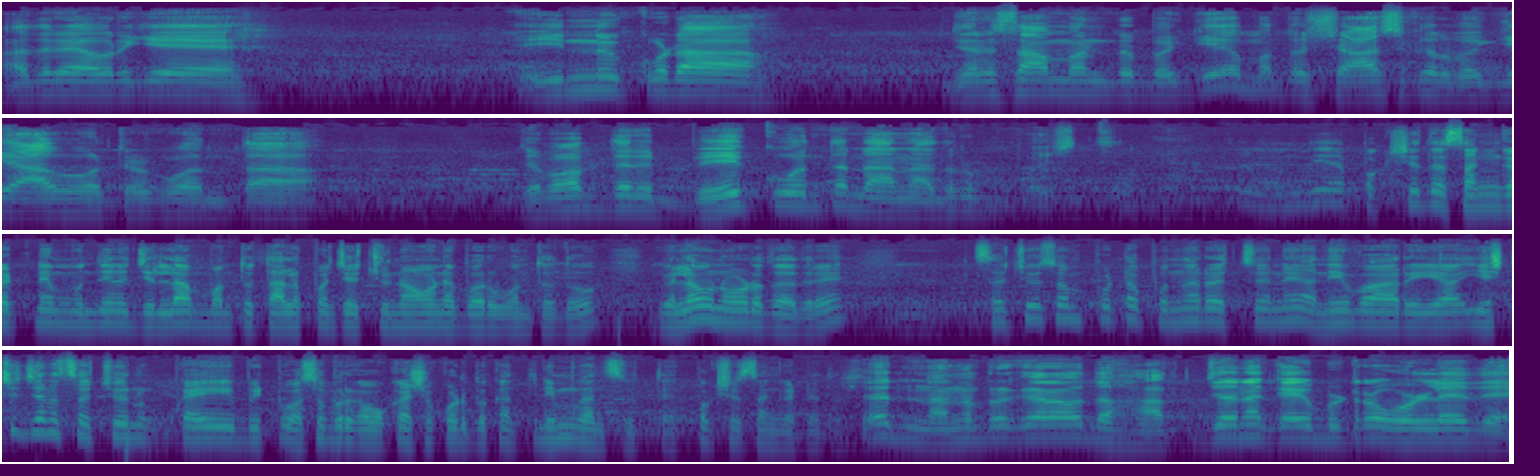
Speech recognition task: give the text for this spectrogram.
ಆದರೆ ಅವರಿಗೆ ಇನ್ನೂ ಕೂಡ ಜನಸಾಮಾನ್ಯರ ಬಗ್ಗೆ ಮತ್ತು ಶಾಸಕರ ಬಗ್ಗೆ ಆಗುವ ತಿಳ್ಕೊಳ್ಳುವಂಥ ಜವಾಬ್ದಾರಿ ಬೇಕು ಅಂತ ನಾನಾದರೂ ಬಯಸ್ತೀನಿ. ಮುಂದಿನ ಪಕ್ಷದ ಸಂಘಟನೆ, ಮುಂದಿನ ಜಿಲ್ಲಾ ಮತ್ತು ತಾಲೂಕು ಪಂಚಾಯತ್ ಚುನಾವಣೆ ಬರುವಂಥದ್ದು, ಇವೆಲ್ಲವೂ ನೋಡೋದಾದ್ರೆ ಸಚಿವ ಸಂಪುಟ ಪುನರಚನೆ ಅನಿವಾರ್ಯ. ಎಷ್ಟು ಜನ ಸಚಿವರು ಕೈ ಬಿಟ್ಟು ಹೊಸಬ್ರಿಗೆ ಅವಕಾಶ ಕೊಡಬೇಕಂತ ನಿಮ್ಗೆ ಅನಿಸುತ್ತೆ ಪಕ್ಷ ಸಂಘಟನೆ? ಸರ್ ನನ್ನ ಪ್ರಕಾರ ಒಂದು ಹತ್ತು ಜನ ಕೈ ಬಿಟ್ಟರೆ ಒಳ್ಳೆಯದೇ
